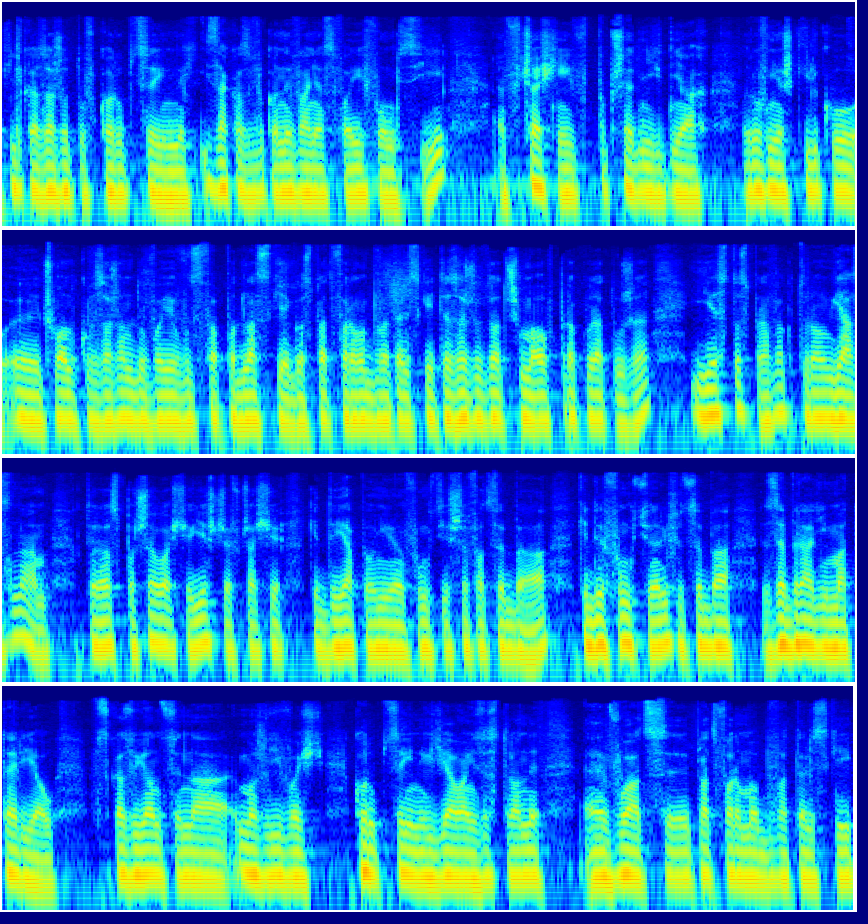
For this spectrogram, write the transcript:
kilka zarzutów korupcyjnych i zakaz wykonywania swojej funkcji. Wcześniej, w poprzednich dniach, również kilku e, członków zarządu województwa podlaskiego z Platformy Obywatelskiej te zarzuty otrzymało w prokuraturze i jest to sprawa, którą ja znam, która rozpoczęła się jeszcze w czasie, kiedy ja pełniłem funkcję szefa CBA, kiedy funkcjonariusze CBA zebrali materiał wskazujący na możliwość korupcyjnych działań ze strony e, władz e, Platformy Obywatelskiej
